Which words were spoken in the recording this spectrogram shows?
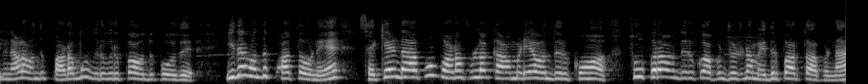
இதனால வந்து படமும் விறுவிறுப்பா வந்து போகுது. இதை வந்து பார்த்தோன்னே செகண்ட் ஹாஃபும் படம் ஃபுல்லா காமெடியா வந்து இருக்கும். சூப்பரா வந்து இருக்கும் அப்படின்னு சொல்லிட்டு நம்ம எதிர்பார்த்தோம் அப்படின்னா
